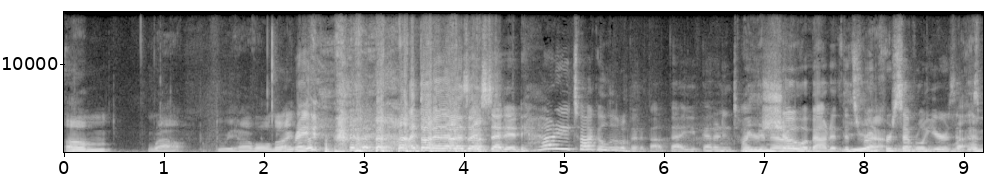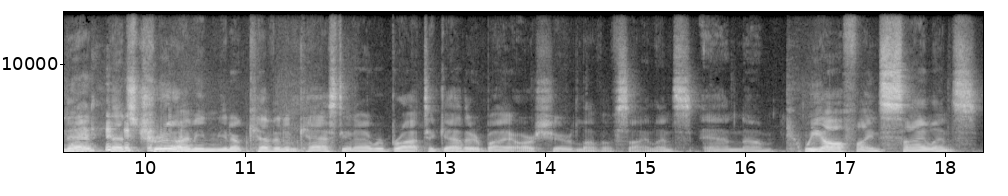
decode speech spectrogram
um, wow. Do we have all night? right? I thought of that as I said it. How do you talk a little bit about that? You've got an entire you know, show about it that's yeah, run for several years at this point. and point. That, that's true. I mean, you know, Kevin and Cassidy and I were brought together by our shared love of silence, and um, we all find silence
